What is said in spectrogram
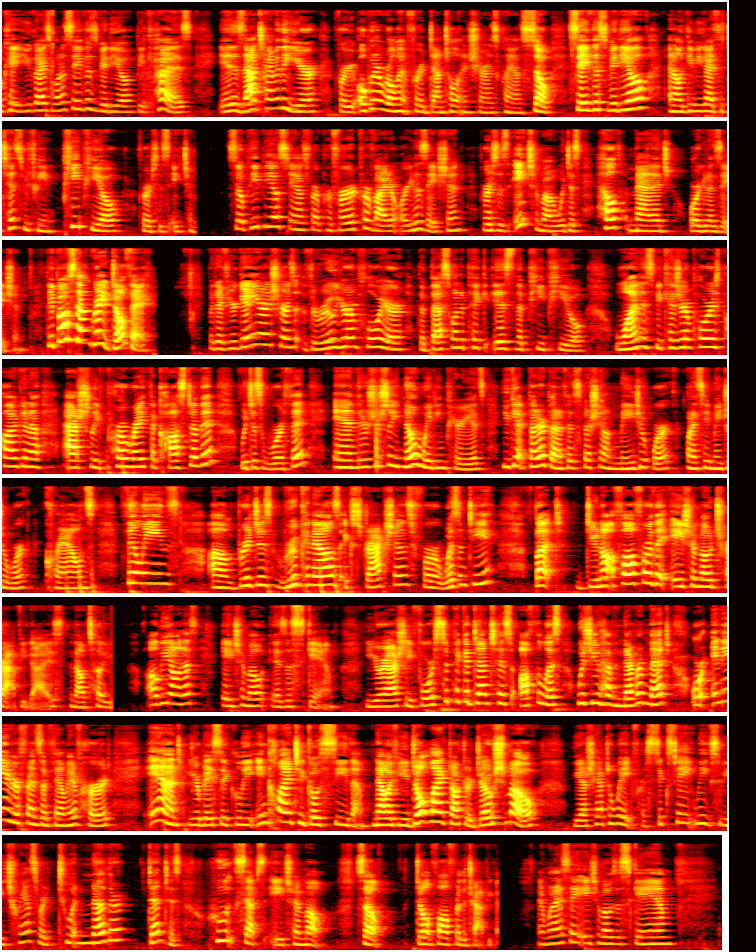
Okay, you guys want to save this video because it is that time of the year for your open enrollment for dental insurance plans. So save this video and I'll give you guys the tips between PPO versus HMO. So PPO stands for Preferred Provider Organization versus HMO, which is Health Managed Organization. They both sound great, don't they? But if you're getting your insurance through your employer, the best one to pick is the PPO. One is because your employer is probably gonna actually prorate the cost of it, which is worth it. And there's usually no waiting periods. You get better benefits, especially on major work. When I say major work, crowns, fillings, um, bridges, root canals, extractions for wisdom teeth. But do not fall for the HMO trap, you guys. And I'll tell you, I'll be honest, HMO is a scam. You're actually forced to pick a dentist off the list which you have never met or any of your friends and family have heard, and you're basically inclined to go see them. Now, if you don't like Dr. Joe Schmo, you actually have to wait for six to eight weeks to be transferred to another dentist who accepts HMO. So don't fall for the trap, you guys. And when I say HMO is a scam,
